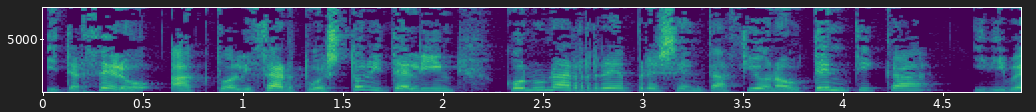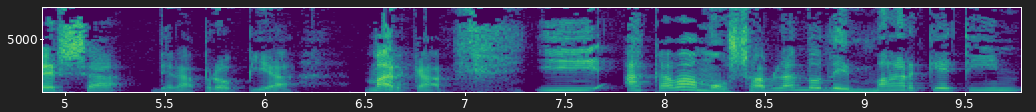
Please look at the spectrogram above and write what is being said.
Y tercero, actualizar tu storytelling con una representación auténtica y diversa de la propia marca. Y acabamos hablando de marketing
